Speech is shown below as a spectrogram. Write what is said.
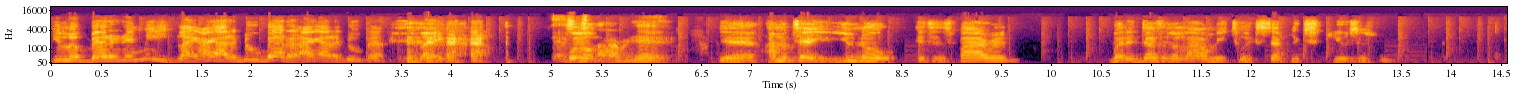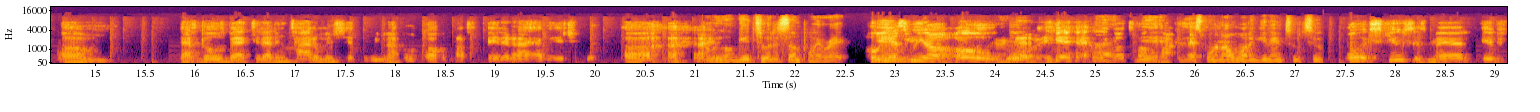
you look better than me. Like I gotta do better. I gotta do better. Like that's well, inspiring. Yeah, yeah. I'm gonna tell you. You know, it's inspiring, but it doesn't allow me to accept excuses. Um, that goes back to that entitlement shit that we're not going to talk about today that I have an issue with. Uh, we're going to get to it at some point, right? Oh yeah, yes, we, we, are. Oh boy, yeah, right. yeah, because that's one I want to get into too. No excuses, man. If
